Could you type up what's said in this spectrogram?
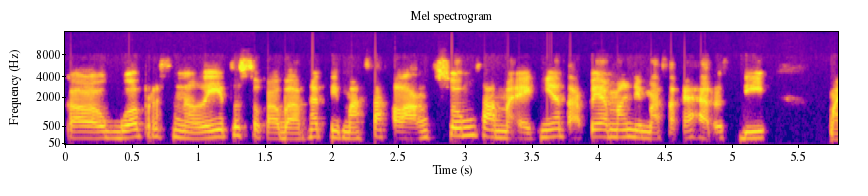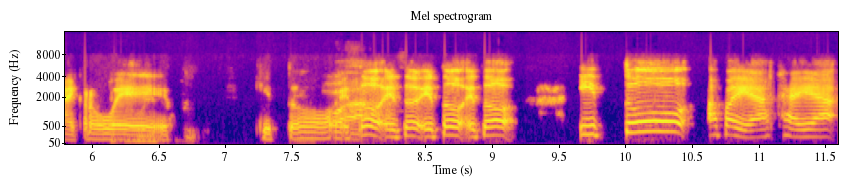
kalau gue personally itu suka banget dimasak langsung sama egg-nya, tapi emang dimasaknya harus di microwave gitu. Wah. Itu itu itu itu itu apa ya kayak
